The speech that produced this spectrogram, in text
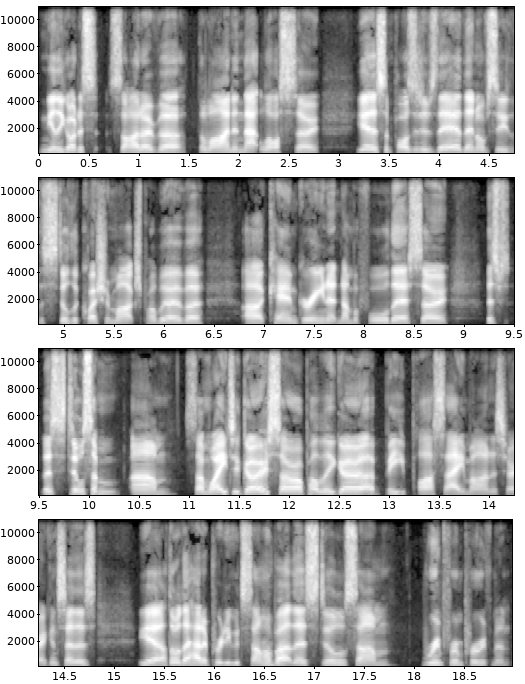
nearly got his side over the line in that loss. So yeah, there's some positives there. Then obviously there's still the question marks probably over uh, Cam Green at number four there. So there's there's still some um, some way to go. So I'll probably go a B plus A minus. I reckon. So there's yeah, I thought they had a pretty good summer, but there's still some room for improvement.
